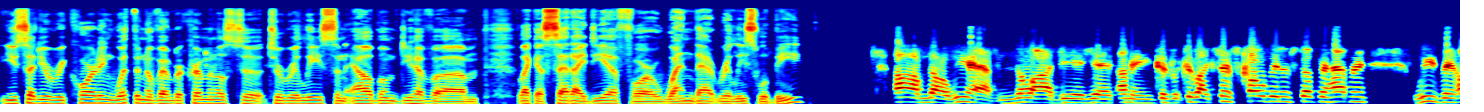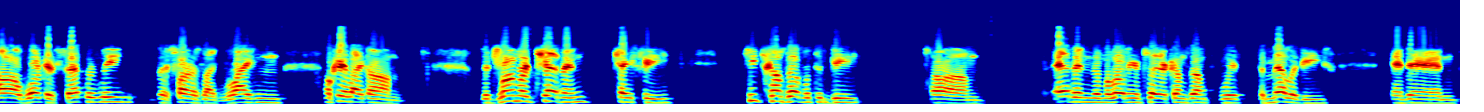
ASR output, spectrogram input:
you said you're recording with the November Criminals to to release an album. Do you have um like a set idea for when that release will be? Um, no, we have no idea yet. I mean, because like since COVID and stuff been happening, we've been all working separately as far as like writing. Okay, like um, the drummer Kevin KC, he comes up with the beat. Um, Evan, the melodeon player, comes up with the melodies, and then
